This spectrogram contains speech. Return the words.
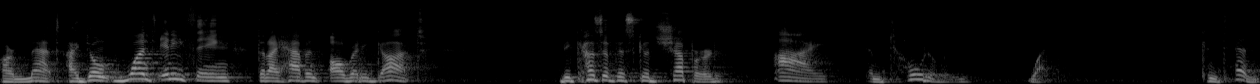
are met. I don't want anything that I haven't already got. Because of this good shepherd, I am totally what? Content.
